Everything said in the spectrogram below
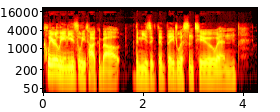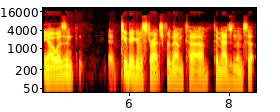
clearly and easily talk about the music that they'd listen to. And you know it wasn't too big of a stretch for them to to imagine themselves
